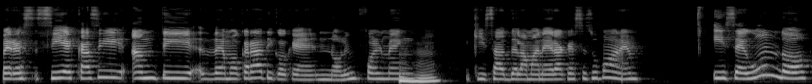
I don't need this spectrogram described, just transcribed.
Pero es, sí es casi antidemocrático que no lo informen quizás de la manera que se supone. Y segundo,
